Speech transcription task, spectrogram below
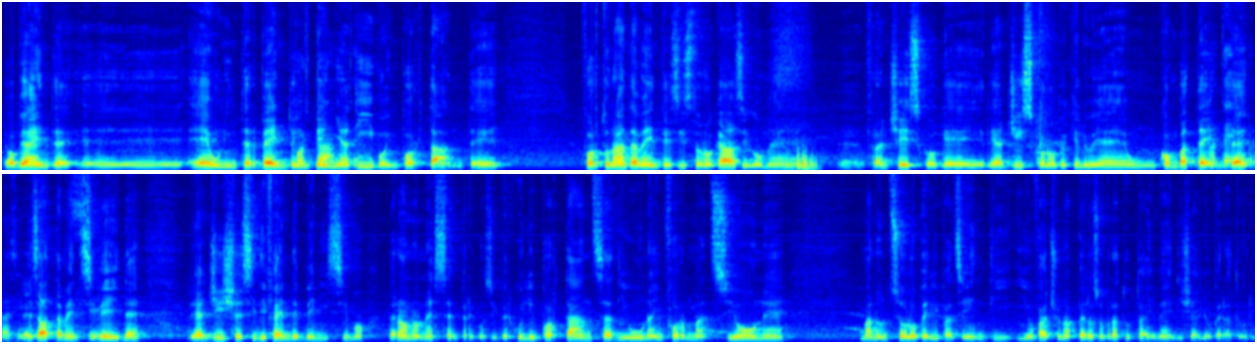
E ovviamente eh, è un intervento Importante. impegnativo, importante. Fortunatamente esistono casi come eh, Francesco che reagiscono perché lui è un combattente, tempra, sì. esattamente Sì. si vede, reagisce e si difende benissimo, però non è sempre così, per cui l'importanza di una informazione ma non solo per i pazienti, io faccio un appello soprattutto ai medici, agli operatori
